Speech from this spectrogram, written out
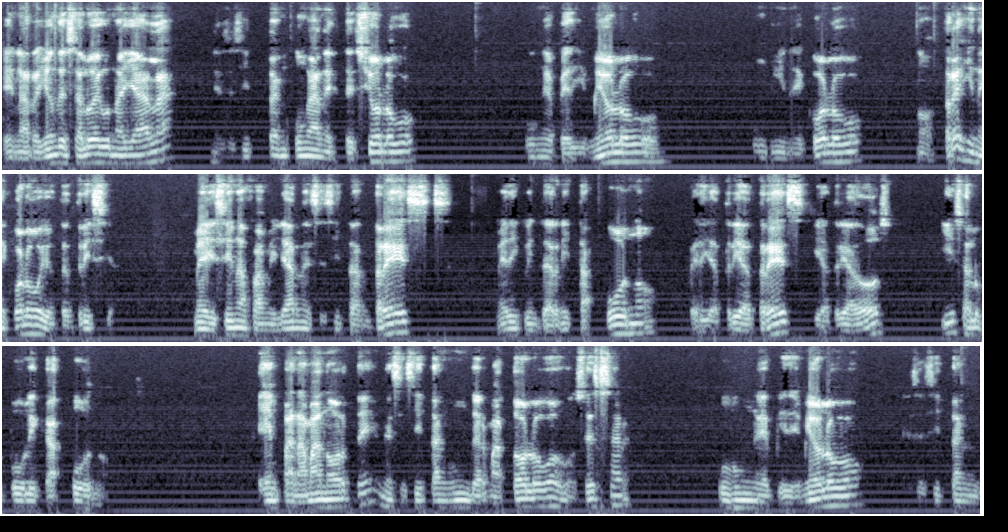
En la región de salud de Gunayala necesitan un anestesiólogo, un epidemiólogo, un ginecólogo, no, tres ginecólogos y obstetricia. Medicina familiar necesitan tres, médico internista uno, pediatría tres, psiquiatría dos y salud pública uno. En Panamá Norte necesitan un dermatólogo, don César, un epidemiólogo, necesitan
